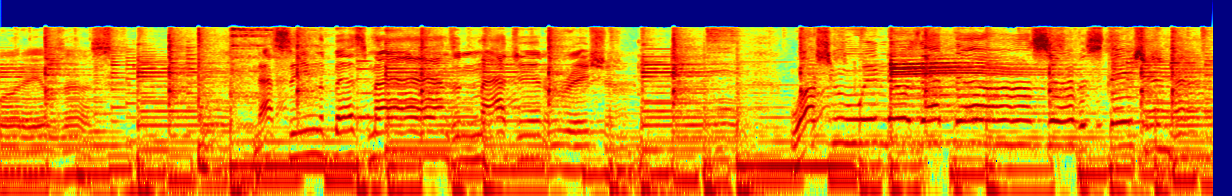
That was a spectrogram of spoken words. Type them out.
what ails us. And I seen the best minds of my generation washing windows at the service station.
